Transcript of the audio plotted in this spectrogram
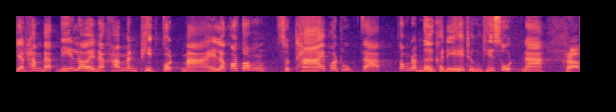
อย่าทำแบบนี้เลยนะคะ มันผิดกฎหมายแล้วก็ต้องสุดท้ายพอถูกจับต้องดำเนินคดีให้ถึงที่สุดนะ ครับ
